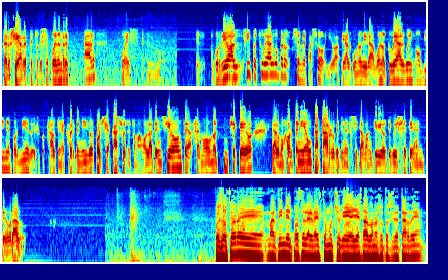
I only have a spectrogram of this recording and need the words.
Pero sí, al respecto que se pueden recuperar, pues ocurrió algo, sí, pues tuve algo, pero se me pasó. Y, alguno dirá, bueno, tuve algo y no vine por miedo. Y pues claro, tenía que haber venido por si acaso, te tomamos la atención, te hacemos un chequeo y a lo mejor tenía un catarro que te necesitaba antibiótico y se te ha empeorado. Pues doctor eh, Martín del Pozo, le agradezco mucho que haya estado con nosotros esta tarde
